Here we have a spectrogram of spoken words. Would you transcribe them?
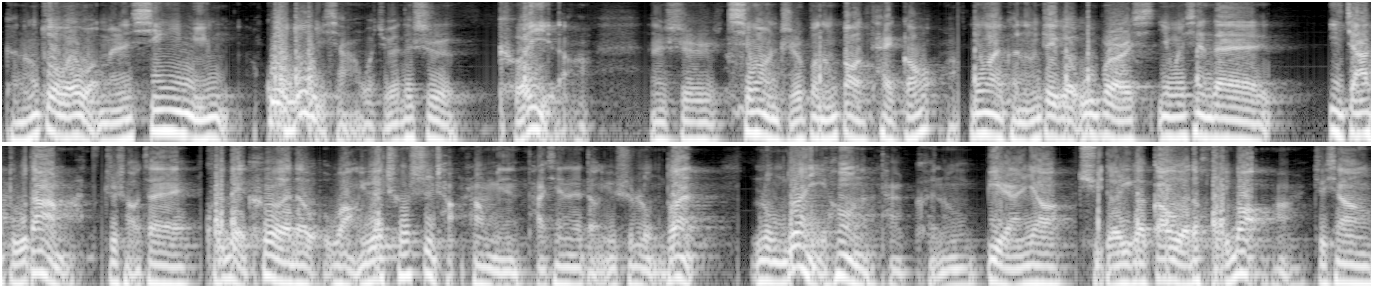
可能作为我们新移民过渡一下，我觉得是可以的哈。但是期望值不能报得太高啊。另外，可能这个 Uber 因为现在一家独大嘛，至少在魁北克的网约车市场上面，它现在等于是垄断。垄断以后呢，它可能必然要取得一个高额的回报啊，就像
